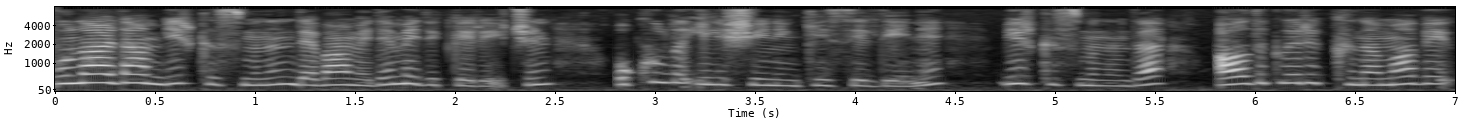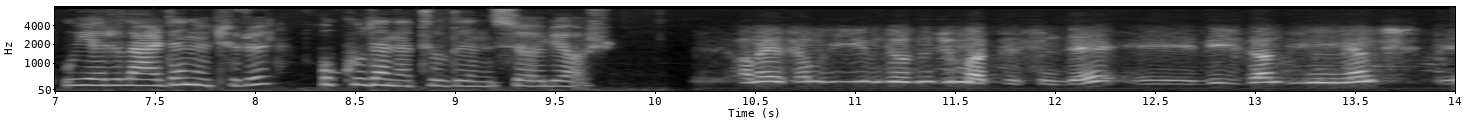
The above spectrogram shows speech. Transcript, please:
bunlardan bir kısmının devam edemedikleri için okulla ilişiğinin kesildiğini, bir kısmının da aldıkları kınama ve uyarılardan ötürü okuldan atıldığını söylüyor. Anayasamızın 24. maddesinde e, vicdan, dini inanç e,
